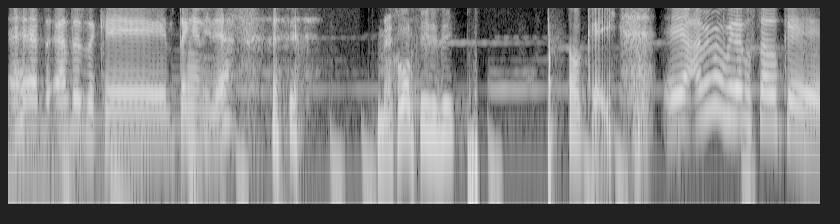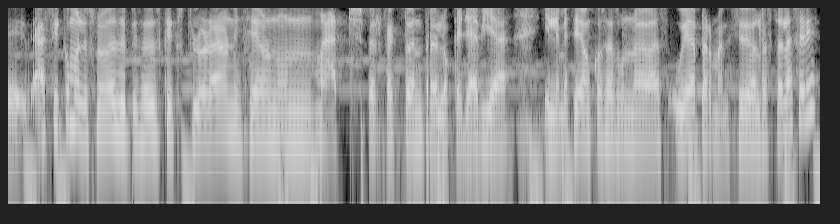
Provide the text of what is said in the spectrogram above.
Eh, antes de que tengan ideas. mejor, sí, sí, sí. Ok. Eh, a mí me hubiera gustado que, así como en los primeros episodios que exploraron, hicieron un match perfecto entre lo que ya había y le metieron cosas nuevas, hubiera permanecido el resto de la serie.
